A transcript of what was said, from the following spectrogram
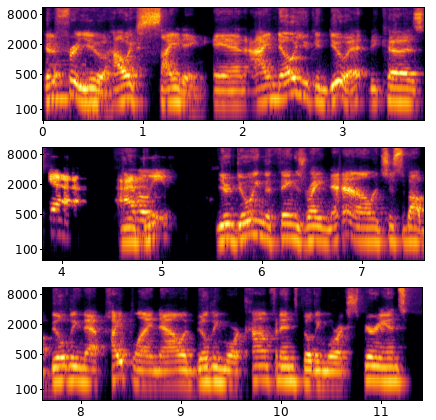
Good for you. How exciting. And I know you can do it because Yeah, I believe. Do, you're doing the things right now. It's just about building that pipeline now and building more confidence, building more experience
